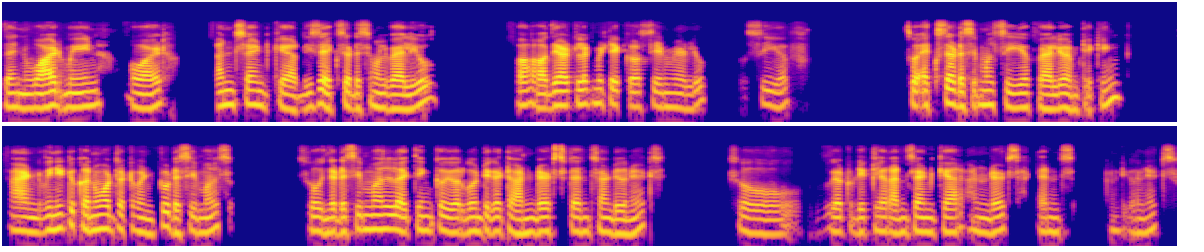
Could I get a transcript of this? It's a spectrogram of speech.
Then void main void unsigned char. This is hexadecimal value. Uh, there, let me take a same value CF. So hexadecimal CF value I'm taking, and we need to convert that one to decimals. So in the decimal, I think you are going to get hundreds, tens, and units. So we have to declare unsigned char hundreds, tens, and units.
